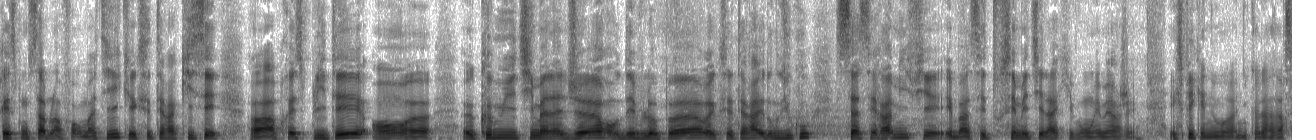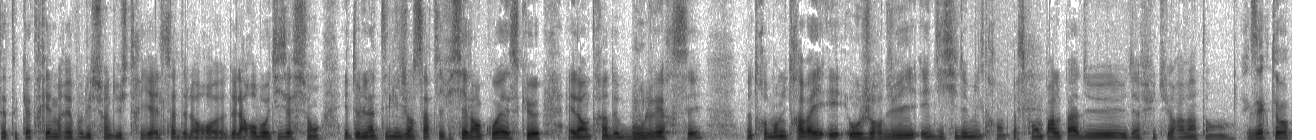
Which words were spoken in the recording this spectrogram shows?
responsable informatique, etc., qui s'est après splitté en community manager, en développeur, etc. Et donc, du coup, ça s'est ramifié. Et ben, c'est tous ces métiers-là qui vont émerger. Expliquez-nous, Nicolas Hazard, cette quatrième révolution industrielle, celle de, de la robotisation et de l'intelligence artificielle. En quoi est-ce qu'elle est en train de bouleverser notre monde du travail et aujourd'hui et d'ici 2030 Parce qu'on ne parle pas d'un futur à 20 ans. Exactement.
